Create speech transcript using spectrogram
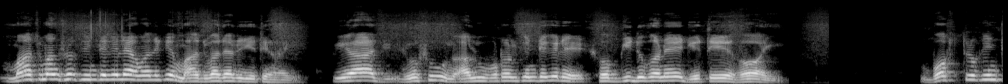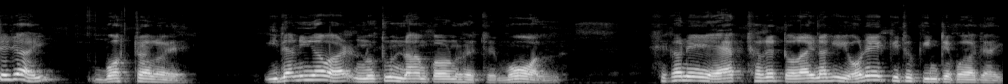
মাছ, মাংস কিনতে গেলে আমাদেরকে মাছ বাজারে যেতে হয়। পেঁয়াজ, রসুন, আলু, পটল কিনতে গেলে সবজি দোকানে যেতে হয়। বস্ত্র কিনতে যাই বস্ত্রালয়ে। ইদানিং আবার নতুন নামকরণ হয়েছে, মল। সেখানে এক ছাদের তলায় নাকি অনেক কিছু কিনতে পাওয়া যায়।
